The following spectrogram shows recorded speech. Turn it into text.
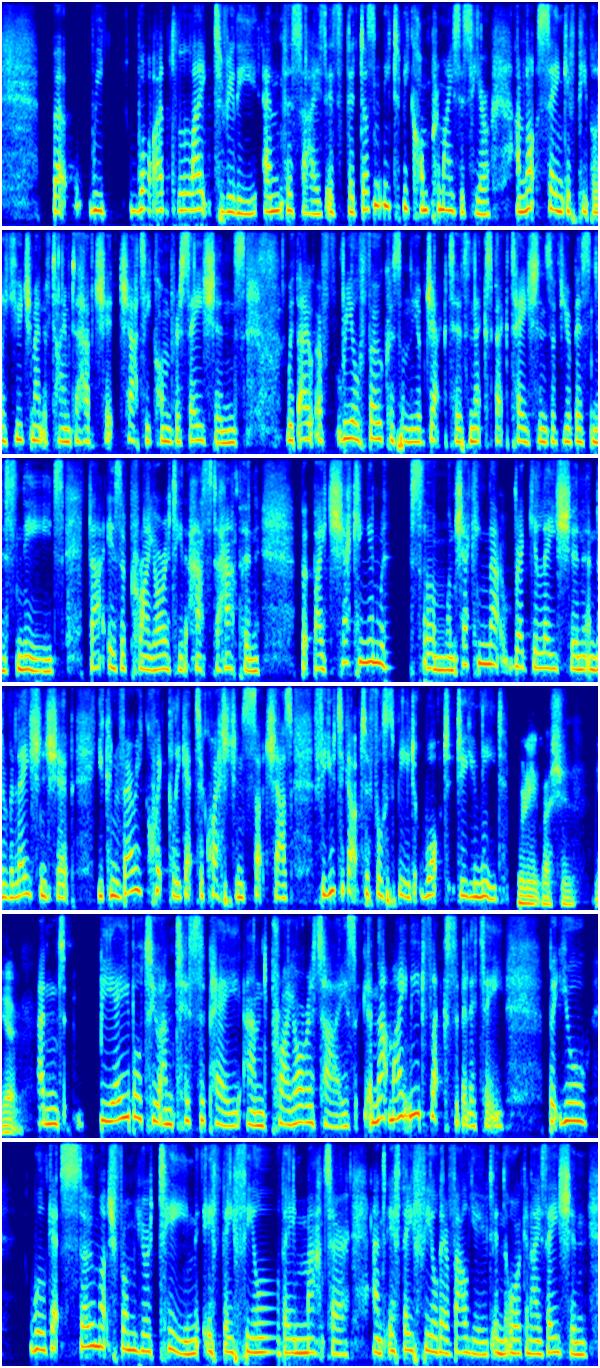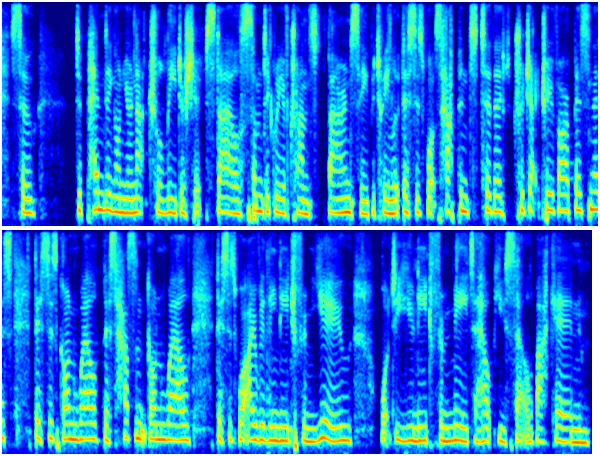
But we what I'd like to really emphasize is there doesn't need to be compromises here. I'm not saying give people a huge amount of time to have chit chatty conversations without a real focus on the objectives and expectations of your business needs. That is a priority that has to happen. But by checking in with someone, checking that regulation and the relationship, you can very quickly get to questions such as for you to get up to full speed, what do you need? Brilliant question. Yeah. And be able to anticipate and prioritize. And that might need flexibility, but you'll will get so much from your team if they feel they matter and if they feel they're valued in the organization. So depending on your natural leadership style, some degree of transparency between, look, this is what's happened to the trajectory of our business. This has gone well. This hasn't gone well. This is what I really need from you. What do you need from me to help you settle back in?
